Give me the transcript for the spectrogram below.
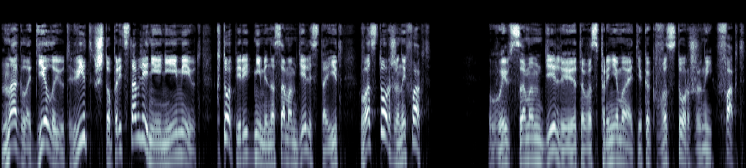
нагло делают вид, что представления не имеют, кто перед ними на самом деле стоит. Восторженный факт. Вы в самом деле это воспринимаете как восторженный факт,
